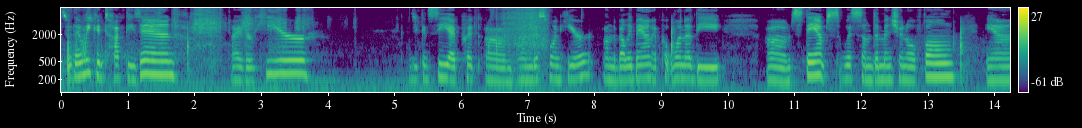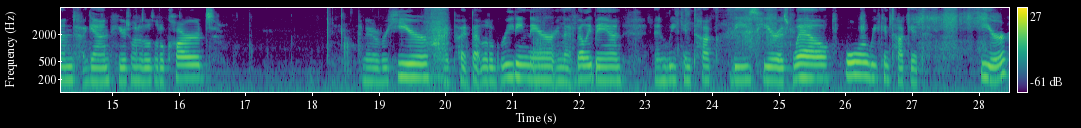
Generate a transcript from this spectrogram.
So then we can tuck these in either here. As you can see, I put um, on this one here on the belly band, I put one of the um, stamps with some dimensional foam. And again, here's one of those little cards. And over here, I put that little greeting there in that belly band. And we can tuck these here as well, or we can tuck it here.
